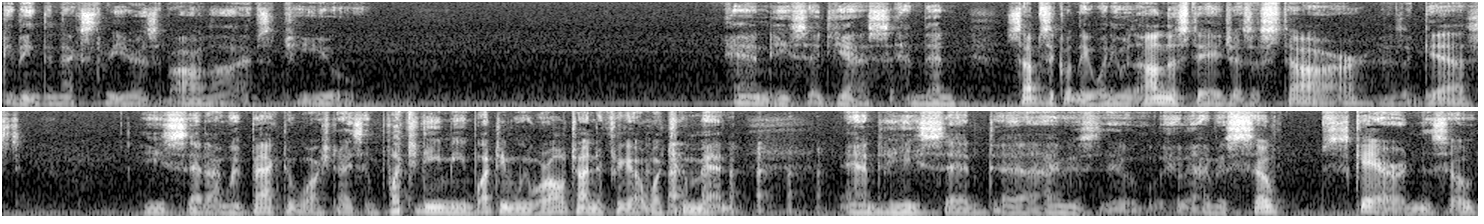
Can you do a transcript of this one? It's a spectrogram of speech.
giving the next three years of our lives to you. And he said yes. And then subsequently, when he was on the stage as a star, as a guest, he said, I went back to Washington. I said, What did he mean? What did we were all trying to figure out what you meant? and he said, uh, I was I was so scared and so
